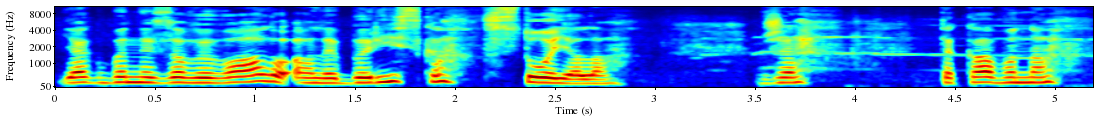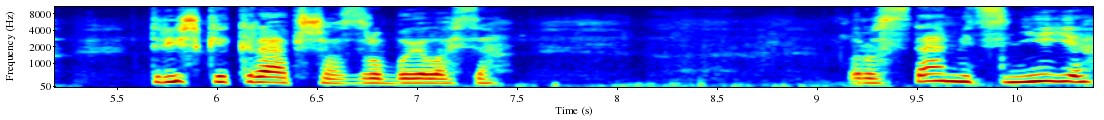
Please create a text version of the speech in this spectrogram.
як би не завивало, але берізка встояла. Вже така вона трішки крепша зробилася. Росте, міцніє,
